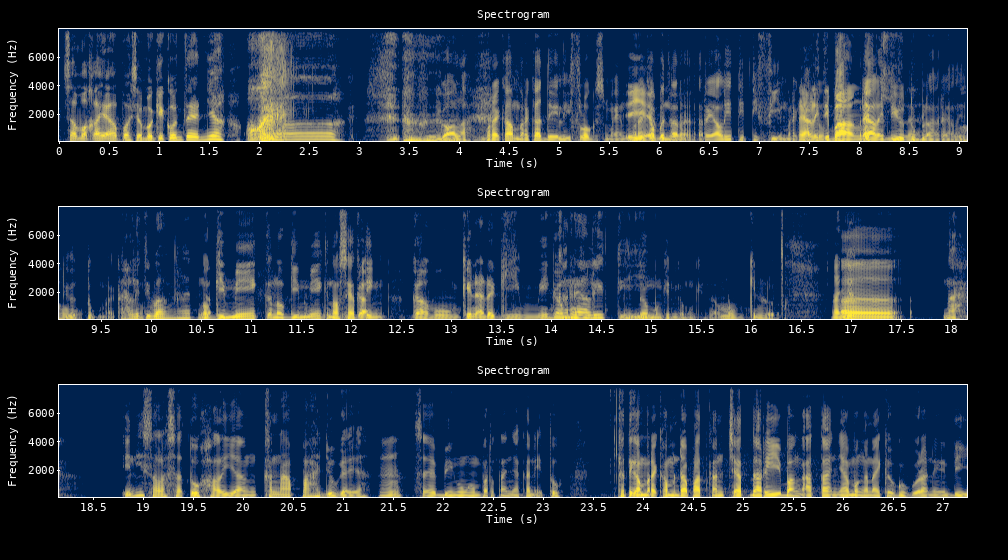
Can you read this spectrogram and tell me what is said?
sama kayak apa? Sama kayak kontennya. Ah. Enggak lah. Mereka mereka daily vlogs, man. Iya, Mereka betul. bener reality TV mereka. Reality tuh. banget. Reality gila. YouTube lah, reality Oh, YouTube mereka. Reality tuh. banget. No gimmick, no gimmick, no setting. Gak mungkin ada gimmick Nggak kan mung- reality. Enggak mungkin, enggak mungkin. Gak mungkin loh. Lanjut. Eh, nah, ini salah satu hal yang kenapa juga ya. Hmm? Saya bingung mempertanyakan itu. Ketika mereka mendapatkan chat dari Bang Atanya mengenai keguguran ini di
